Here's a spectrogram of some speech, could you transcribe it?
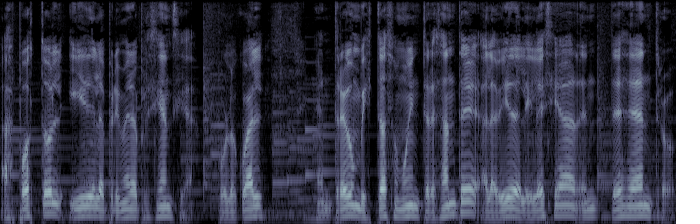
apóstol y de la primera presidencia, por lo cual entrega un vistazo muy interesante a la vida de la iglesia desde dentro.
